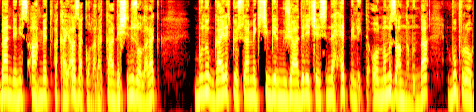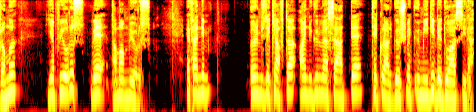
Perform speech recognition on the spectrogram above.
ben Deniz Ahmet Akay Azak olarak, kardeşiniz olarak bunu gayret göstermek için bir mücadele içerisinde hep birlikte olmamız anlamında bu programı yapıyoruz ve tamamlıyoruz. Efendim önümüzdeki hafta aynı gün ve saatte tekrar görüşmek ümidi ve duasıyla.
